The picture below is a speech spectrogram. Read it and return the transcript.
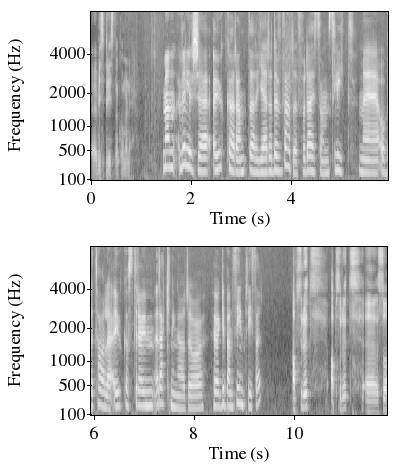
hvis prisene kommer ned. Men vil ikke økte renter gjøre det verre for de som sliter med å betale økte strømregninger og høye bensinpriser? Absolutt. absolutt. Så,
